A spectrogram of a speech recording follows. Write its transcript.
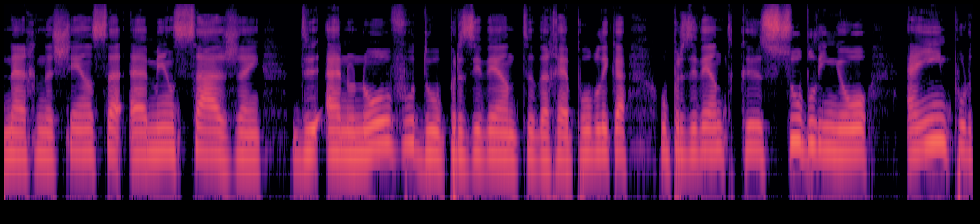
na Renascença a mensagem de Ano Novo do Presidente da República, o Presidente que sublinhou a importância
